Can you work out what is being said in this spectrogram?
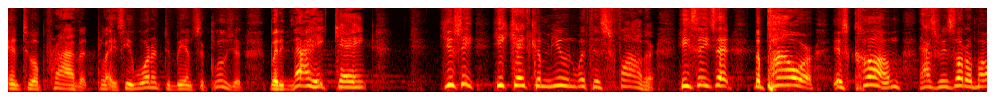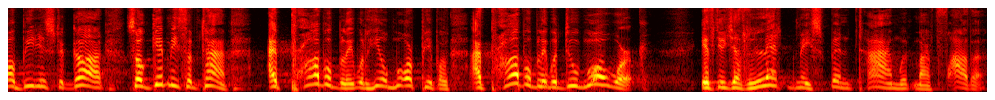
into a private place. He wanted to be in seclusion. But now he can't. You see, he can't commune with his father. He says that the power is come as a result of my obedience to God. So give me some time. I probably would heal more people. I probably would do more work if you just let me spend time with my father.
